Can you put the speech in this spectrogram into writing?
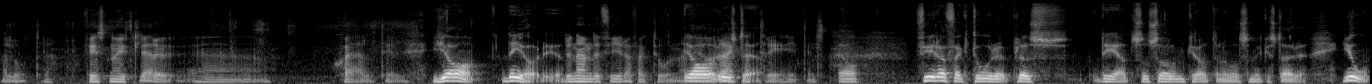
vad låter det? Finns det något ytterligare eh, skäl till? Ja, det gör det ju. Du nämnde fyra faktorer. Ja, Jag just det. tre hittills. Ja, fyra faktorer plus det att Socialdemokraterna var så mycket större. Jo,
